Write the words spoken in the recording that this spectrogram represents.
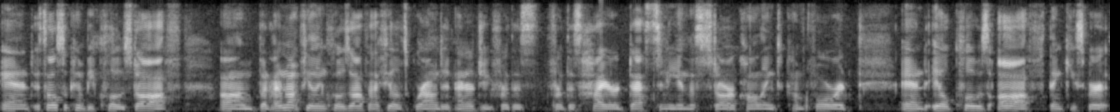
And it's also can be closed off. Um, but I'm not feeling closed off. I feel it's grounded energy for this for this higher destiny and the star calling to come forward. And it'll close off, thank you, Spirit,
